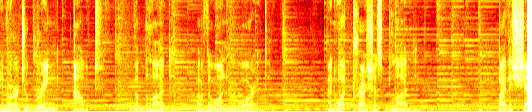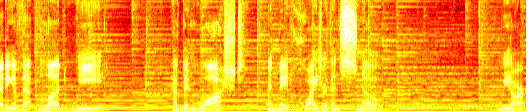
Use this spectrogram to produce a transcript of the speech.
in order to bring out the blood of the one who wore it. And what precious blood! By the shedding of that blood, we have been washed and made whiter than snow. We are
